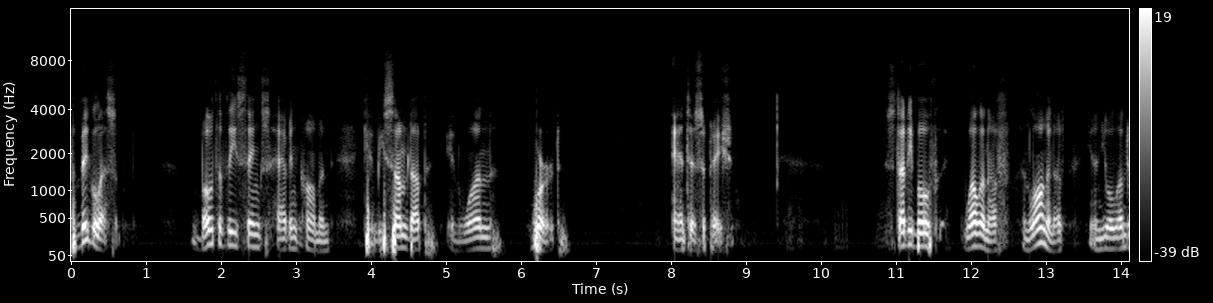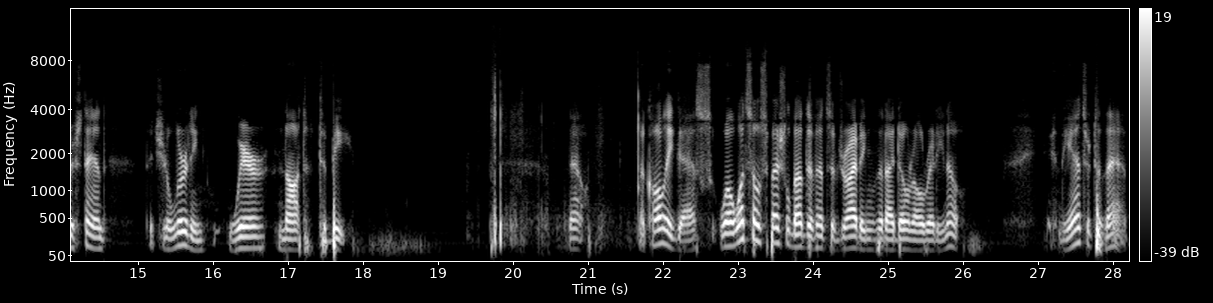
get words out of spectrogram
the big lesson both of these things have in common can be summed up in one word anticipation. Study both well enough and long enough, and you'll understand that you're learning where not to be. Now, a colleague asks, Well, what's so special about defensive driving that I don't already know? And the answer to that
